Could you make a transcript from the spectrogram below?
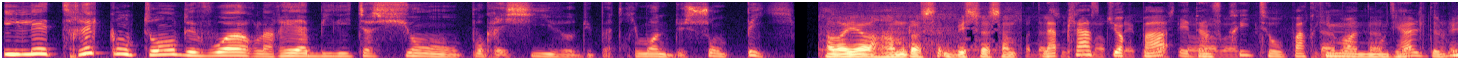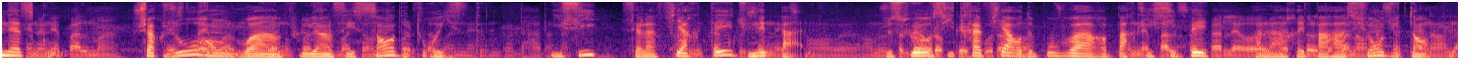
Il est très content de voir la réhabilitation progressive du patrimoine de son pays. La place Turpa est inscrite au patrimoine mondial de l'UNESCO. Chaque jour, on voit un flux incessant de touristes. Ici, c'est la fierté du Népal. Je suis aussi très fier de pouvoir participer à la réparation du temple.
